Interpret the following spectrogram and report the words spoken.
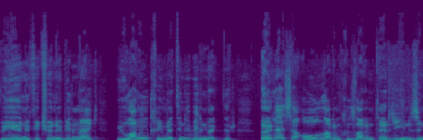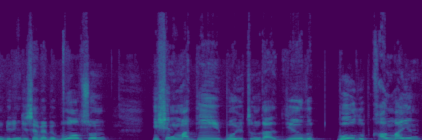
büyüğünü küçüğünü bilmek, yuvanın kıymetini bilmektir. Öyleyse oğullarım, kızlarım tercihinizin birinci sebebi bu olsun. İşin maddi boyutunda yığılıp boğulup kalmayın.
